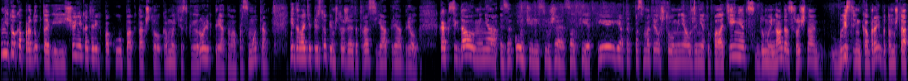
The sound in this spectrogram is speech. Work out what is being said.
Не только продуктов и еще некоторых покупок. Так что, кому интересный ролик, приятного просмотра. И давайте приступим, что же этот раз я приобрел. Как всегда, у меня закончились уже салфетки. Я как посмотрел, что у меня уже нету полотенец. Думаю, надо срочно быстренько брать, потому что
